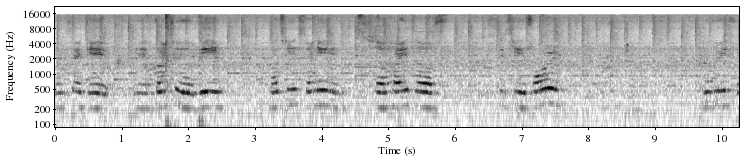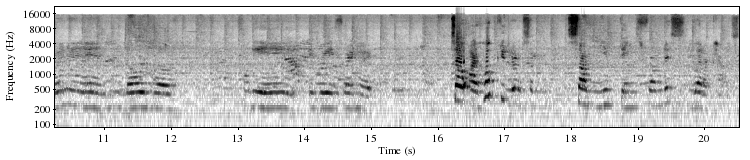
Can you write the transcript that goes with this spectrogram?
looks like it is going to be mostly sunny. The highs of 64 degrees Fahrenheit and lows of 48 degrees Fahrenheit. So I hope you learned some some new things from this weathercast.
